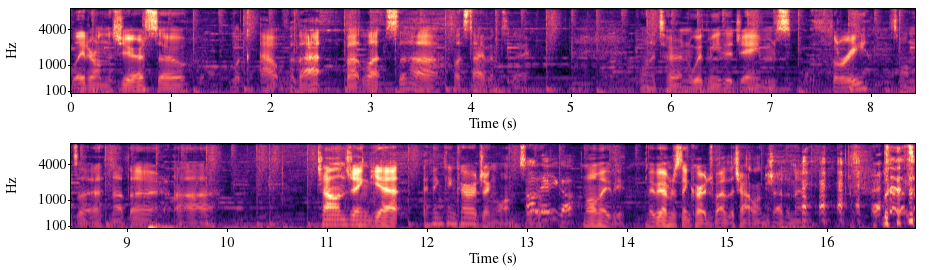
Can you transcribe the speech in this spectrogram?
later on this year. So look out for that. But let's uh, let's dive in today. Want to turn with me to James three? This one's another uh, challenging yet I think encouraging one. So, Oh, there you go. Well, maybe maybe I'm just encouraged by the challenge. I don't know. The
